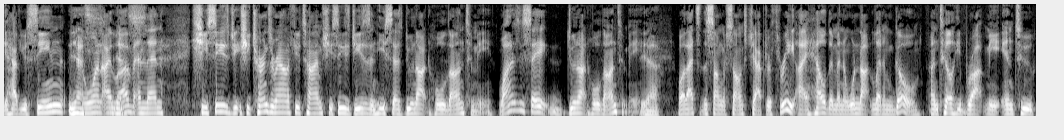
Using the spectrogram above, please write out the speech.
Have you seen Yes, the one I love? yes. And then she sees. She turns around a few times. She sees Jesus, and he says, "Do not hold on to me." Why does he say, "Do not hold on to me"? Yeah. Well, that's the Song of Songs, chapter 3. I held him and I would not let him go until he brought me into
